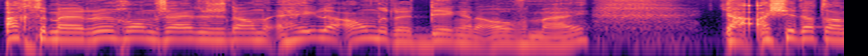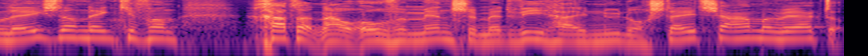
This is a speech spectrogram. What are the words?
Achter mijn rug om zeiden ze dan hele andere dingen over mij. Ja, als je dat dan leest, dan denk je van... gaat dat nou over mensen met wie hij nu nog steeds samenwerkt?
